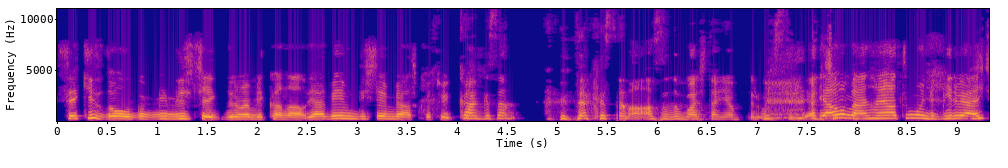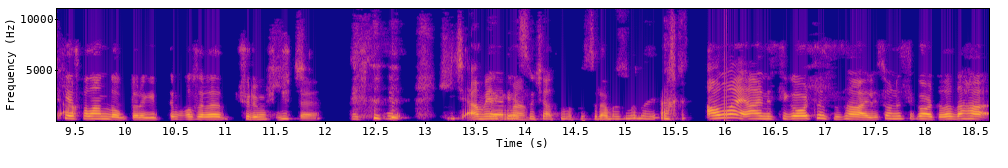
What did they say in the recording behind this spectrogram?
8 dolgu bir diş çektirme bir kanal. Yani benim dişlerim biraz kötüydü. Kanka sen bir dakika sen ağzını baştan yaptırmışsın gerçekten. Ya ama ben hayatım boyunca bir veya iki kez falan doktora gittim. O sırada çürümüş işte. Hiç Amerika'ya suç atma kusura bakma da ya. Ama yani sigortasız hali. Sonra sigortada daha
